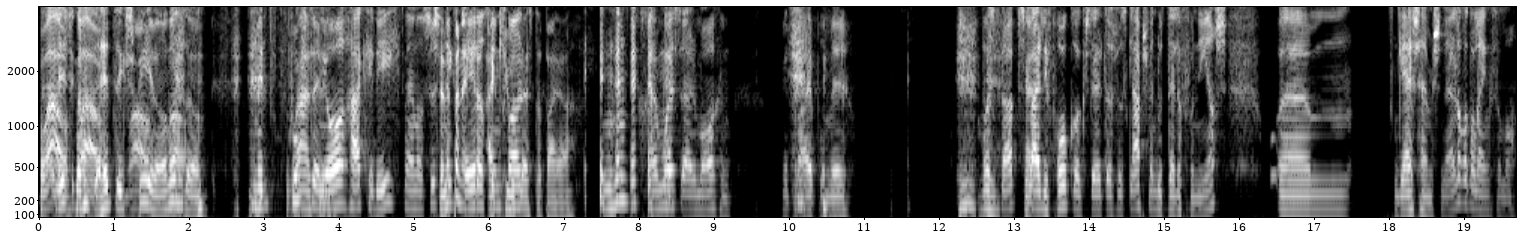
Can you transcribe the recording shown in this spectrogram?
Wow, das ist ein ganz wow. hitziges Wow, Spiel, oder wow. so? Mit 15 Wahnsinn. Jahren hacke dicht, wenn er Ist sonst ja nicht nichts Peters hinfällt. IQ-Test dabei, ja. Mhm. Er muss halt machen. Mit 3 Promille. Was glaubst du, Ja. weil die Frage gerade gestellt hast, was glaubst du, wenn du telefonierst, ähm, gehst du schneller oder langsamer?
